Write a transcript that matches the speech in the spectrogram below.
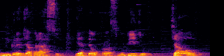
um grande abraço e até o próximo vídeo. Tchau!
